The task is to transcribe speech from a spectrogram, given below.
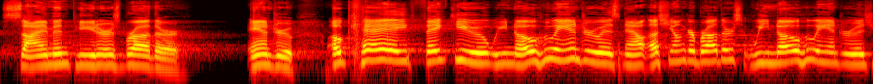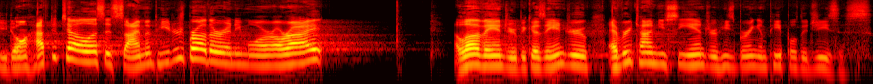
Simon Peter's brother. Andrew. Okay, thank you. We know who Andrew is now. Us younger brothers, we know who Andrew is. You don't have to tell us it's Simon Peter's brother anymore, all right? I love Andrew because Andrew, every time you see Andrew, he's bringing people to Jesus.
